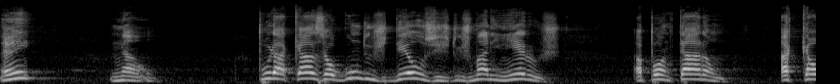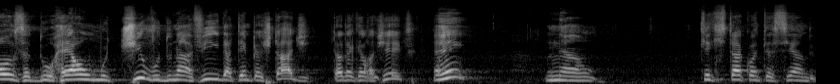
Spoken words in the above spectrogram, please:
Hein? Não. Por acaso algum dos deuses dos marinheiros apontaram a causa do real motivo do navio e da tempestade? Está daquele jeito? Hein? Não. O que, que está acontecendo?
